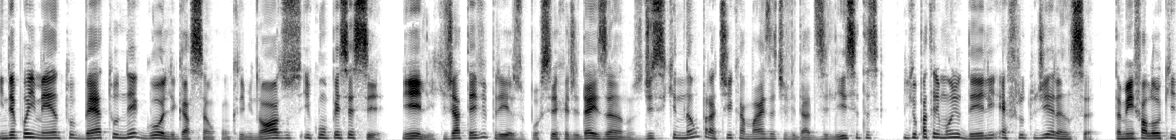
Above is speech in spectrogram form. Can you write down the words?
Em depoimento, Beto negou ligação com criminosos e com o PCC. Ele, que já teve preso por cerca de 10 anos, disse que não pratica mais atividades ilícitas e que o patrimônio dele é fruto de herança. Também falou que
